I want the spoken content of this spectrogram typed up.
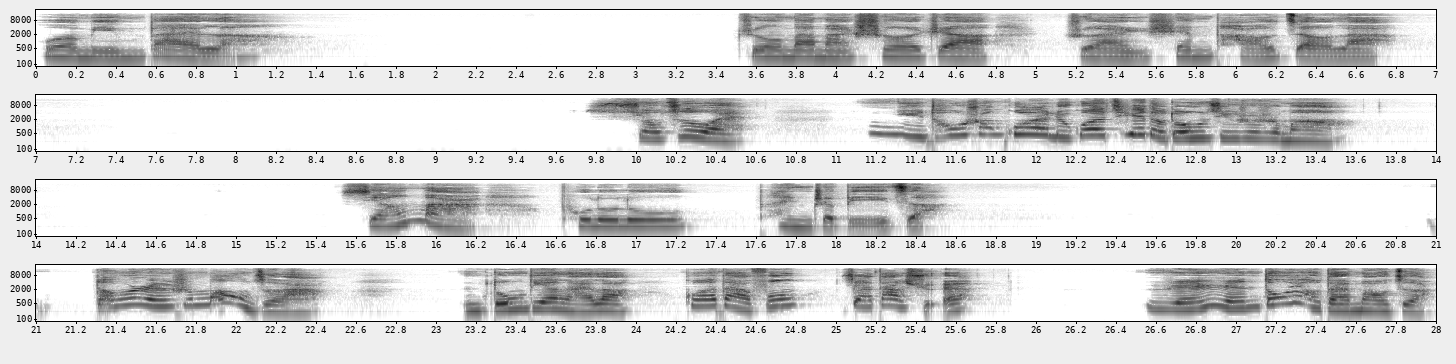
我明白了。猪妈妈说着，转身跑走了。小刺猬，你头上怪里怪气的东西是什么？小马噗噜噜喷着鼻子，当然是帽子啦。冬天来了，刮大风，下大雪，人人都要戴帽子，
